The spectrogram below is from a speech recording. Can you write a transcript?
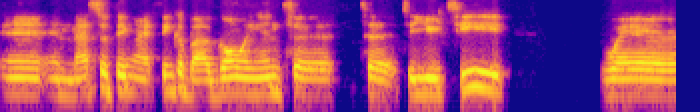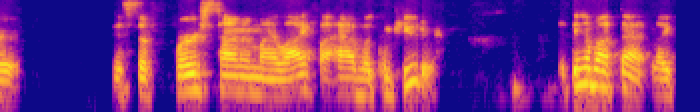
and, and that's the thing I think about going into to, to UT, where it's the first time in my life I have a computer. Think about that, like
